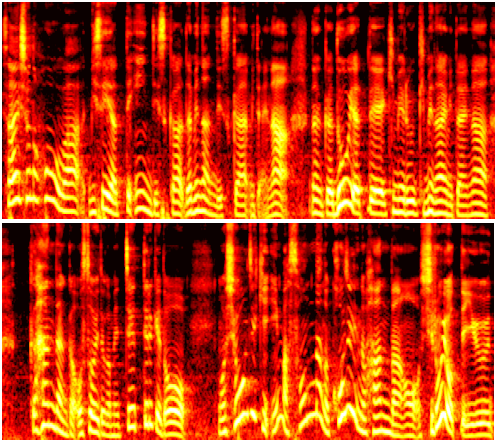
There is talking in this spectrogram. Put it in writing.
最初の方は店やっていいんですか？ダメなんですか？みたいな。なんかどうやって決める？決めない？みたいな。判断が遅いとかめっちゃ言ってるけどもう正直今そんなの個人の判断をしろよっていう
